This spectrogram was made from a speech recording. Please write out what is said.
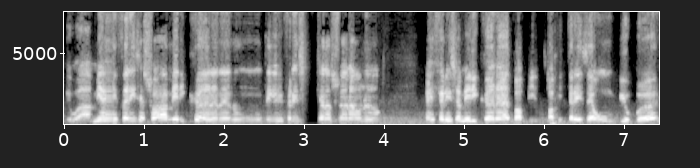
eu, a minha referência é só americana, né? Não, não tenho referência nacional, não. A referência americana é top, top 3 é 1, um, Bill Burr,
